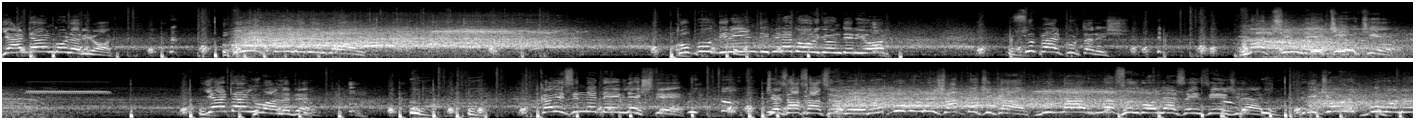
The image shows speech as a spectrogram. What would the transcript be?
Yerden gol arıyor. Yok böyle bir gol. Topu direğin dibine doğru gönderiyor. Süper kurtarış. Maç şimdi 2-2. Yerden yuvarladı. Kalesinde devleşti. Ceza sahasına doğru. Bu golü şapka çıkar. Bunlar nasıl goller sayın seyirciler. İki oyun bu golü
